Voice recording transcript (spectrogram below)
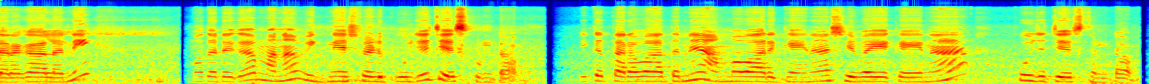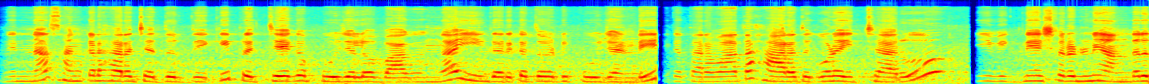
జరగాలని మొదటగా మనం విఘ్నేశ్వరుడి పూజ చేసుకుంటాం. ఇక తర్వాతనే అమ్మవారికైనా శివయ్యకైనా పూజ చేస్తుంటాం. నిన్న సంకటహార చతుర్థికి ప్రత్యేక పూజలో భాగంగా ఈ గరికతోటి పూజ అండి. ఇక తర్వాత హారతి కూడా ఇచ్చారు. ఈ విఘ్నేశ్వరుడిని అందరూ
